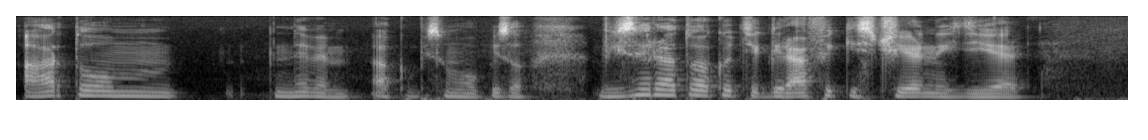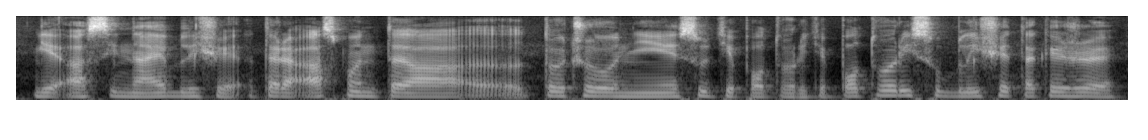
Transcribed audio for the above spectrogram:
artom, neviem, ako by som ho opísal. Vyzerá to ako tie grafiky z čiernych dier. Je asi najbližšie, teda aspoň tá, to, čo nie sú tie potvory. Tie potvory sú bližšie také, že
